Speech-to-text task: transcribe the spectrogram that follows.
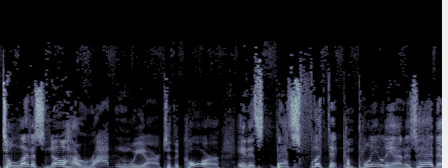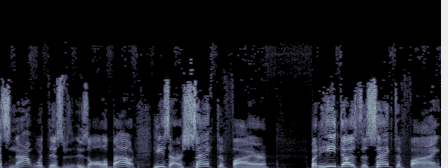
to let us know how rotten we are to the core. And it's, that's flipped it completely on his head. That's not what this is all about. He's our sanctifier, but he does the sanctifying.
